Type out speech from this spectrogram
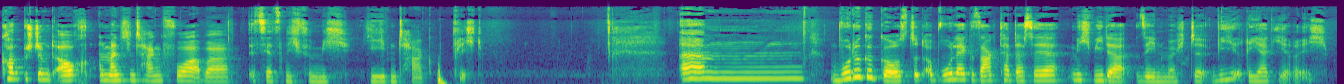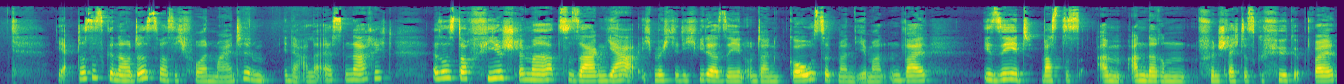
kommt bestimmt auch an manchen Tagen vor, aber ist jetzt nicht für mich jeden Tag Pflicht. Ähm, wurde geghostet, obwohl er gesagt hat, dass er mich wiedersehen möchte. Wie reagiere ich? Ja, das ist genau das, was ich vorhin meinte in, in der allerersten Nachricht. Es ist doch viel schlimmer zu sagen, ja, ich möchte dich wiedersehen und dann ghostet man jemanden, weil ihr seht, was das am anderen für ein schlechtes Gefühl gibt. Weil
